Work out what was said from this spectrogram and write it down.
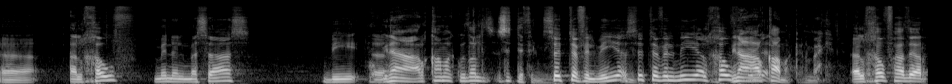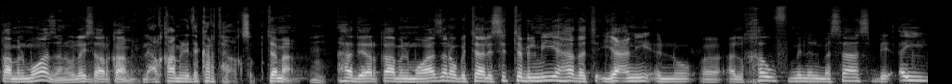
آه، الخوف من المساس ب بناء على أرقامك بيظل 6% 6% 6% الخوف بناء على أرقامك أنا بحكي. الخوف هذه أرقام الموازنة وليس أرقامي. الأرقام اللي ذكرتها أقصد. تمام. م. هذه أرقام الموازنة وبالتالي 6% هذا يعني إنه آه، الخوف من المساس بأي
